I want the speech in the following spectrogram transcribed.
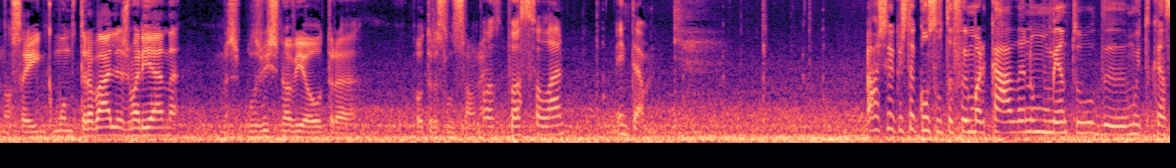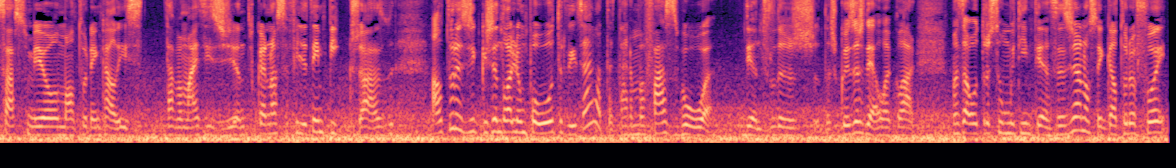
Não sei em que mundo trabalhas, Mariana, mas pelos vistos não havia outra, outra solução, não é? Posso, posso falar? Então. Acho que esta consulta foi marcada num momento de muito cansaço meu, numa altura em que a Alice estava mais exigente, porque a nossa filha tem picos. Há alturas em que a gente olha um para o outro e diz, ah, ela está numa fase boa, dentro das, das coisas dela, claro. Mas há outras que são muito intensas. Já não sei em que altura foi.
